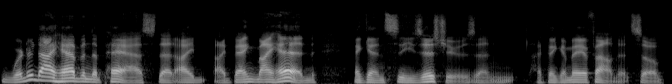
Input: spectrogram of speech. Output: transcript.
where did I have in the past that I, I banged my head against these issues? And I think I may have found it. So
